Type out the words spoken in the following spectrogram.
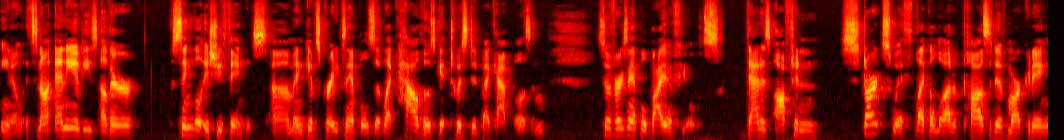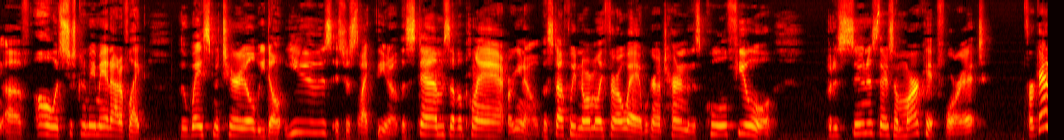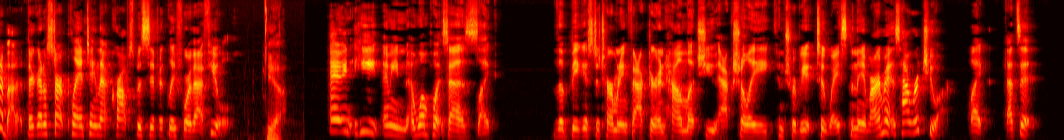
you know, it's not any of these other single issue things um, and gives great examples of like how those get twisted by capitalism. So, for example, biofuels. That is often starts with like a lot of positive marketing of, oh, it's just going to be made out of like the waste material we don't use. It's just like, you know, the stems of a plant or, you know, the stuff we normally throw away. We're going to turn into this cool fuel. But as soon as there's a market for it, forget about it. They're going to start planting that crop specifically for that fuel. Yeah. I mean, he, I mean, at one point says like the biggest determining factor in how much you actually contribute to waste in the environment is how rich you are. Like that's it.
